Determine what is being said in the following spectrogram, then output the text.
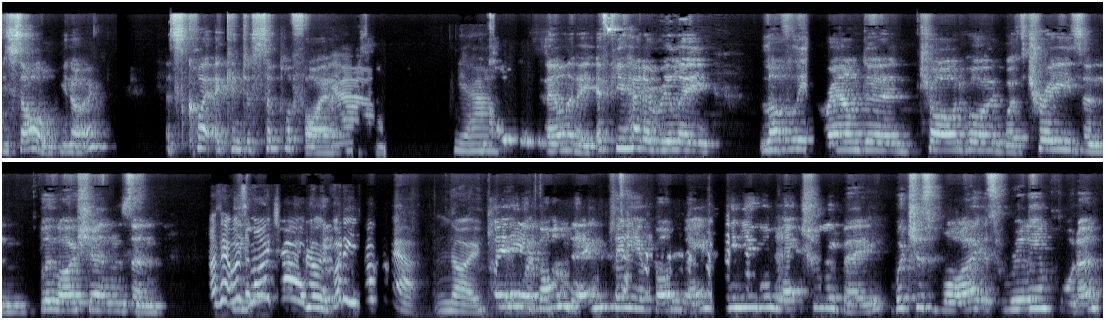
your soul. You know, it's quite it can just simplify it. Yeah. Yeah. Personality. If you had a really lovely grounded childhood with trees and blue oceans and Oh, that was you know, my childhood. What are you talking about? No. Plenty of bonding, plenty of bonding. and you will naturally be, which is why it's really important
